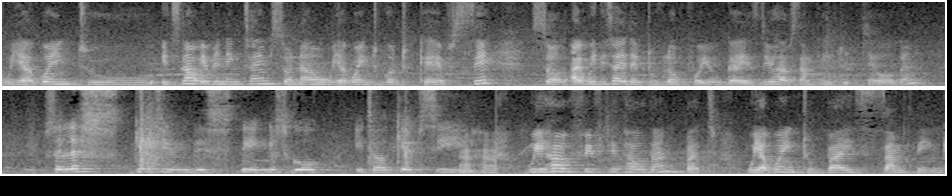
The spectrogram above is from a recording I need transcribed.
we are going to, it's now evening time, so now we are going to go to KFC. So I, we decided to vlog for you guys. Do you have something to tell them? So let's get in this thing. Let's go eat our KFC. Uh-huh. We have 50,000, but we are going to buy something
